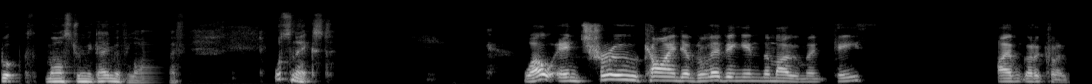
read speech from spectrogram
book, Mastering the Game of Life. What's next? Well, in true kind of living in the moment, Keith, I haven't got a clue.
